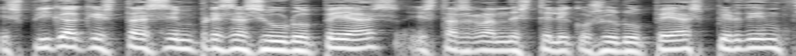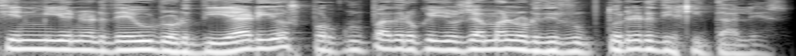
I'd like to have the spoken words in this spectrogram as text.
explica que estas empresas europeas, estas grandes telecos europeas, pierden 100 millones de euros diarios por culpa de lo que ellos llaman los disruptores digitales.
